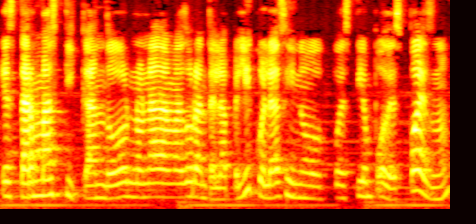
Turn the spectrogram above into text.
estar masticando, no nada más durante la película, sino pues tiempo después, ¿no?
